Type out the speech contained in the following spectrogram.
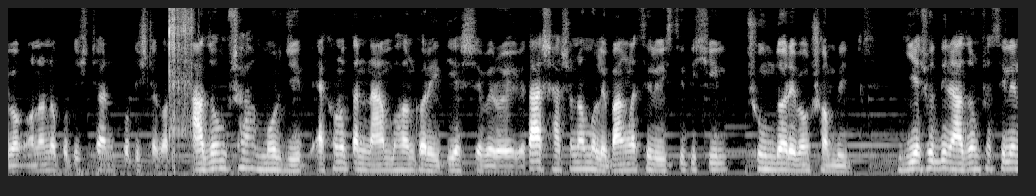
এবং অন্যান্য প্রতিষ্ঠান প্রতিষ্ঠা করেন। আজম শাহ মসজিদ এখনও তার নাম বহন করে ইতিহাস হিসেবে রয়ে গেছে। তার শাসনামলে বাংলা ছিল স্থিতিশীল, সুন্দর এবং সমৃদ্ধ। গিয়াসুদ্দিন আজম শাহ ছিলেন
